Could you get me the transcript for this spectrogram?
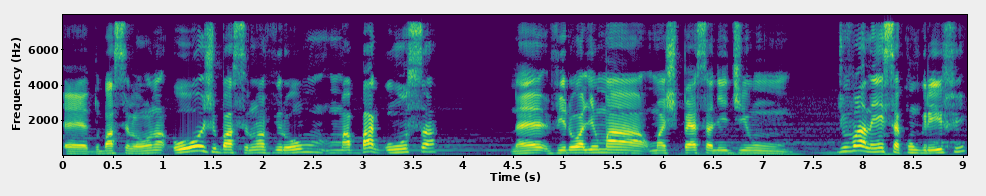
é, do Barcelona hoje o Barcelona virou uma bagunça né virou ali uma, uma espécie ali de um de um Valência com grife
